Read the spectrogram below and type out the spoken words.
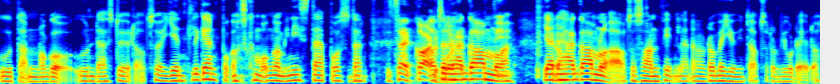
utan något understöd. Alltså egentligen på ganska många ministerposter. Det är Alltså det här gamla, ja det här gamla alltså Sannfinländarna, de är ju inte alltså, de gjorde ju då.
